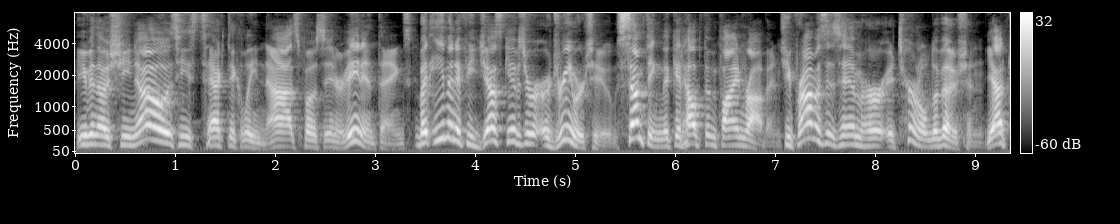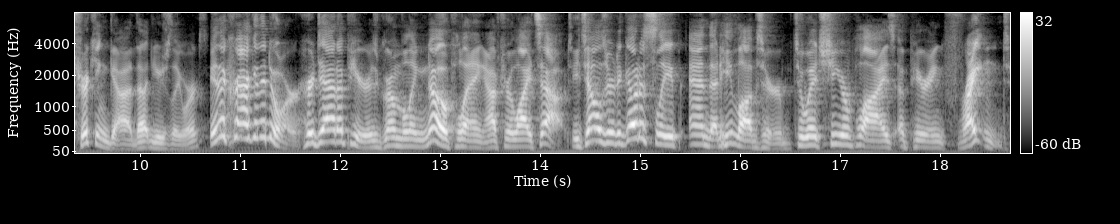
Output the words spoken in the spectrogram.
even though she knows he's technically not supposed to intervene in things. But even if he just gives her a dream or two, something that could help them find Robin, she promises him her eternal devotion. Yeah, tricking God, that usually works. In the crack of the door, her dad appears, grumbling no playing after lights out. He tells her to go to sleep and that he loves her, to which she replies, appearing frightened.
